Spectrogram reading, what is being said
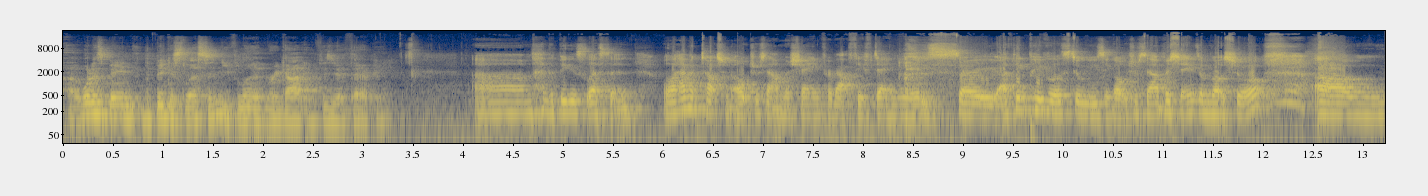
Uh, what has been the biggest lesson you've learned regarding physiotherapy? Um, the biggest lesson. Well, I haven't touched an ultrasound machine for about 15 years, so I think people are still using ultrasound machines, I'm not sure. Um,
